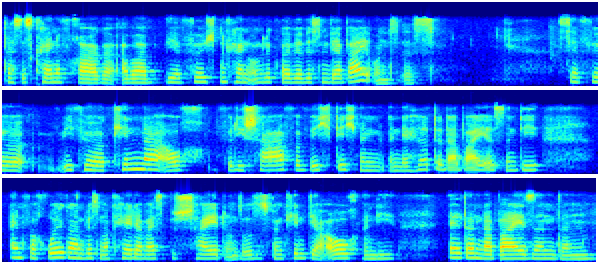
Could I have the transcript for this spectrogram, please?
Das ist keine Frage. Aber wir fürchten kein Unglück, weil wir wissen, wer bei uns ist. Ist ja für, wie für Kinder auch für die Schafe wichtig, wenn, wenn der Hirte dabei ist, sind die einfach ruhiger und wissen, okay, der weiß Bescheid. Und so ist es für ein Kind ja auch. Wenn die Eltern dabei sind, dann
